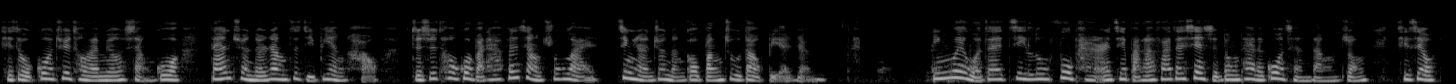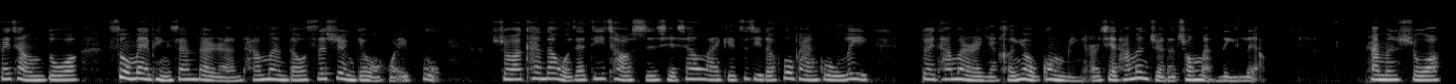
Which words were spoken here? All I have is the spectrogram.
其实我过去从来没有想过，单纯的让自己变好，只是透过把它分享出来，竟然就能够帮助到别人。因为我在记录复盘，而且把它发在现实动态的过程当中，其实有非常多素昧平生的人，他们都私讯给我回复，说看到我在低潮时写下来给自己的复盘鼓励，对他们而言很有共鸣，而且他们觉得充满力量。他们说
